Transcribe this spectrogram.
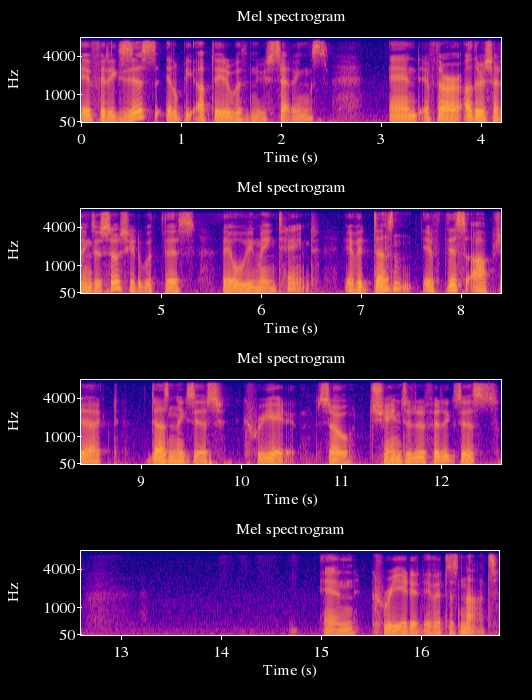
if it exists, it'll be updated with new settings, and if there are other settings associated with this, they will be maintained. If it doesn't, if this object doesn't exist, create it. So change it if it exists, and create it if it does not.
